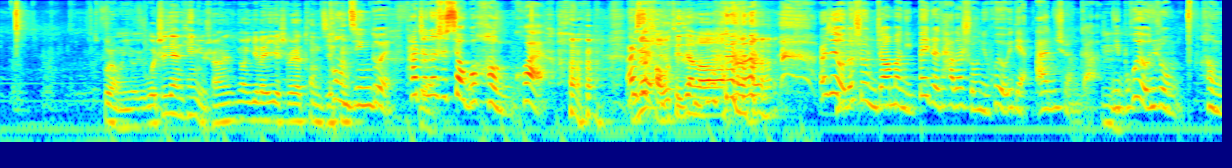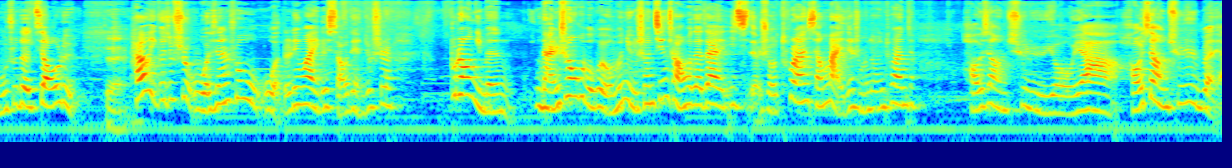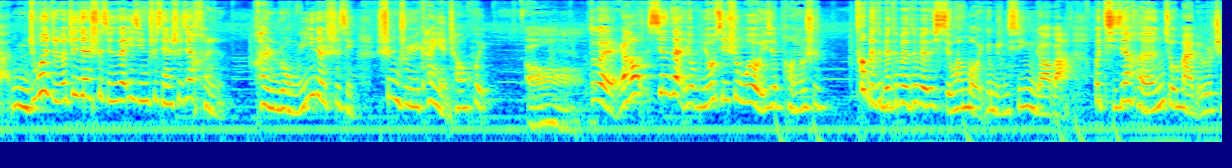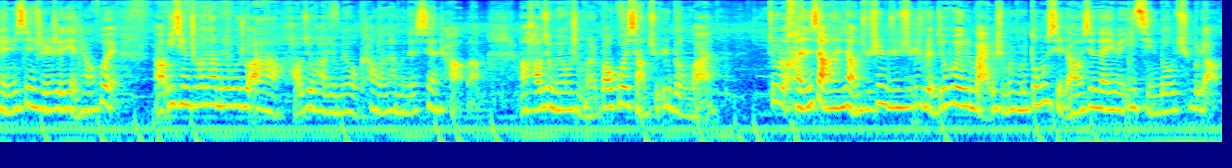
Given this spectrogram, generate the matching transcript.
不容易。我之前听女生用 EVE 是为了痛经，痛经对它真的是效果很快，而且好物推荐喽？而且有的时候你知道吗？你背着他的时候，你会有一点安全感，嗯你不会有那种很无助的焦虑。对，还有一个就是，我先说我的另外一个小点，就是不知道你们男生会不会，我们女生经常会在在一起的时候，突然想买一件什么东西，突然就好想去旅游呀，好想去日本呀，你就会觉得这件事情在疫情之前是件很很容易的事情，甚至于看演唱会。哦，对，然后现在尤尤其是我有一些朋友是特别特别特别特别的喜欢某一个明星，你知道吧？会提前很久买，比如说陈奕迅谁谁谁的演唱会。然后疫情之后，他们就会说啊，好久好久没有看过他们的现场了，然后好久没有什么，包括想去日本玩，就是很想很想去，甚至去日本就会买个什么什么东西。然后现在因为疫情都去不了，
